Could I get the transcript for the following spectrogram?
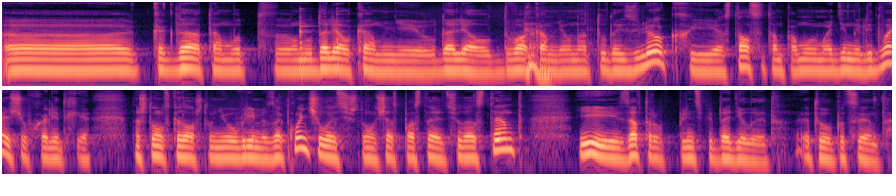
Э, когда там вот он удалял камни, удалял два камня, он оттуда извлек, и остался там, по-моему, один или два еще в Халидхе, на что он сказал, что у него время закончилось, что он сейчас поставит сюда стенд, и завтра, в принципе, доделает этого пациента.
